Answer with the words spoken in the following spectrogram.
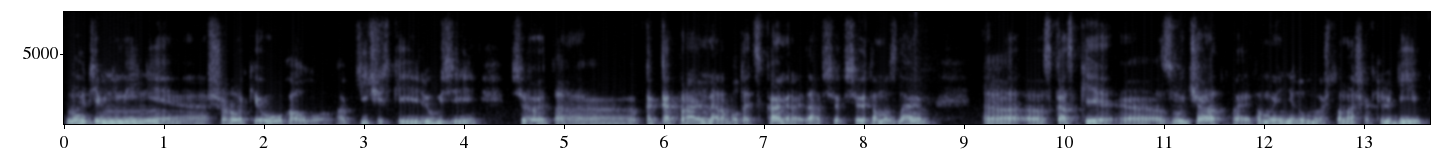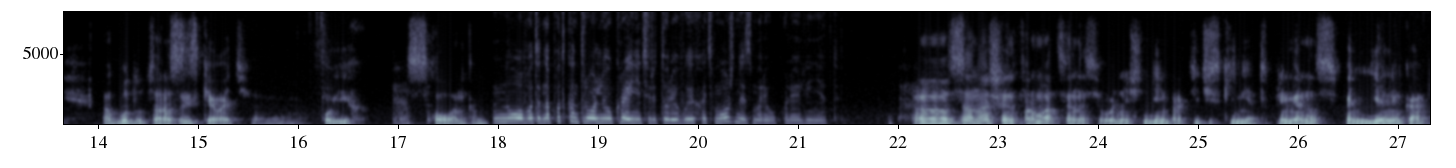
Но, тем не менее, широкий угол, оптические иллюзии, все это, как, как правильно работать с камерой, да, все, все это мы знаем. Э, э, сказки э, звучат, поэтому я не думаю, что наших людей будут разыскивать по их с Хованком. Ну, а вот на подконтрольную Украине территорию выехать можно из Мариуполя или нет? Э, за нашей информацией на сегодняшний день практически нет. Примерно с понедельника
